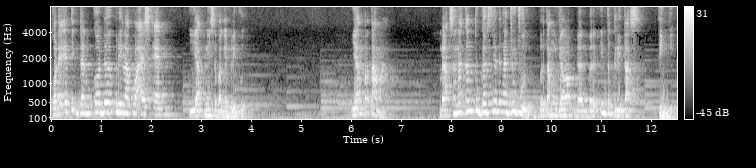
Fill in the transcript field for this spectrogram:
kode etik dan kode perilaku ASN yakni sebagai berikut. Yang pertama, melaksanakan tugasnya dengan jujur, bertanggung jawab, dan berintegritas tinggi.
